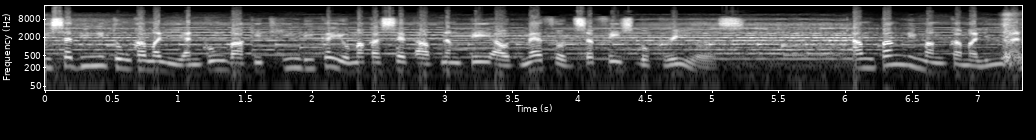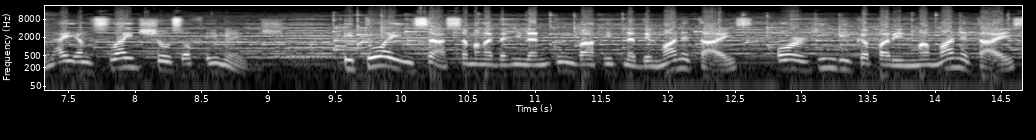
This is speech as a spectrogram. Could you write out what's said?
isa din itong kamalian kung bakit hindi kayo makaset up ng payout method sa Facebook Reels. Ang panglimang kamalian ay ang slideshows of image. Ito ay isa sa mga dahilan kung bakit na demonetize, or hindi ka pa rin ma-monetize,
